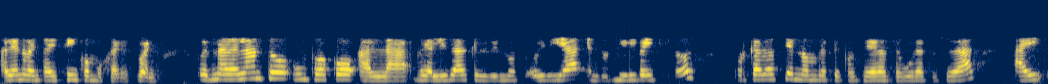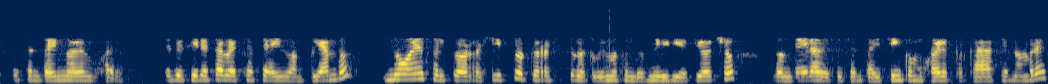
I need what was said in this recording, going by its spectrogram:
había 95 mujeres. Bueno, pues me adelanto un poco a la realidad que vivimos hoy día en 2022. Por cada 100 hombres que consideran segura su ciudad, hay 69 mujeres. Es decir, esa brecha se ha ido ampliando. No es el peor registro, el peor registro lo tuvimos en 2018, donde era de 65 mujeres por cada 100 hombres,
